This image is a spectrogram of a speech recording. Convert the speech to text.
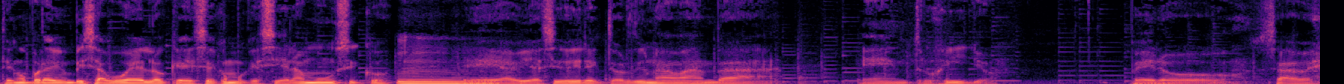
Tengo por ahí un bisabuelo que ese como que sí era músico, Mm. eh, había sido director de una banda en Trujillo. Pero, ¿sabes?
